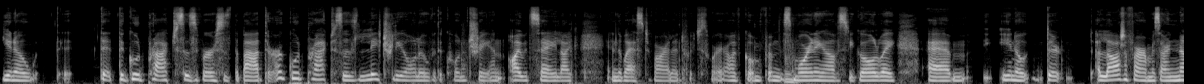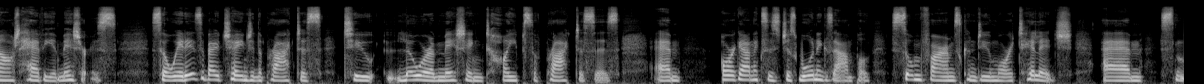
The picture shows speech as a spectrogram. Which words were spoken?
you know, the, the, good practices versus the bad, there are good practices literally all over the country. And I would say, like in the west of Ireland, which is where I've come from this morning, obviously Galway, um, you know, there a lot of farmers are not heavy emitters. So it is about changing the practice to lower emitting types of practices. Um, Organics is just one example. Some farms can do more tillage, um, sm-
